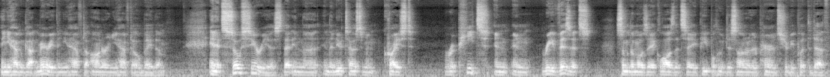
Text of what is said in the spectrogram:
and you haven't gotten married, then you have to honor and you have to obey them. And it's so serious that in the in the New Testament Christ repeats and, and revisits some of the Mosaic laws that say people who dishonor their parents should be put to death.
